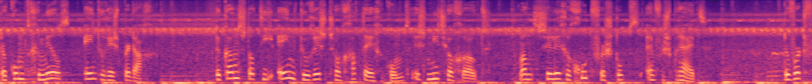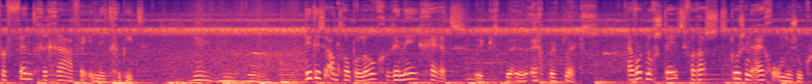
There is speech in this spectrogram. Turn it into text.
Er komt gemiddeld één toerist per dag. De kans dat die ene toerist zo'n gat tegenkomt is niet zo groot. Want ze liggen goed verstopt en verspreid. Er wordt vervent gegraven in dit gebied. Jee. Dit is antropoloog René Gerrits. Ik ben echt perplex. Hij wordt nog steeds verrast door zijn eigen onderzoek.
